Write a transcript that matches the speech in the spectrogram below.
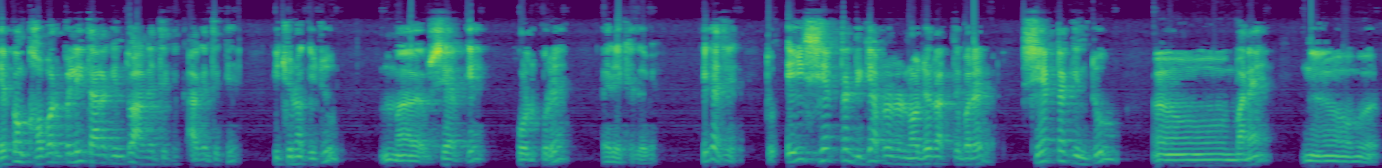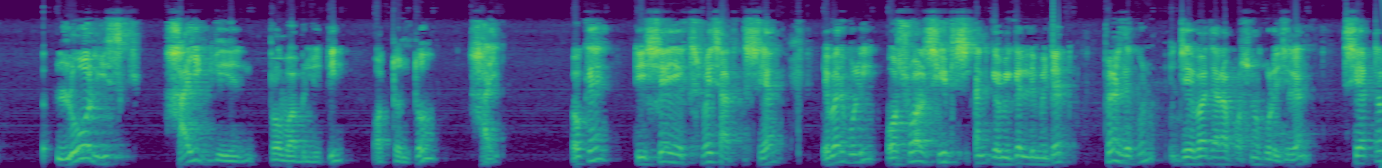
এরকম খবর পেলেই তারা কিন্তু আগে থেকে আগে থেকে কিছু না কিছু শেয়ারকে হোল্ড করে রেখে দেবে। ঠিক আছে? তো এই শেয়ারটার দিকে আপনারা নজর রাখতে পারেন। শেয়ারটা কিন্তু মানে low risk high gain probability অত্যন্ত হাই ওকে টিসিআই এক্সপ্রেস আজকে শেয়ার এবারে বলি Oswal seeds and chemical limited friends দেখুন, যে এবার যারা প্রশ্ন করেছিলেন শেয়ারটা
